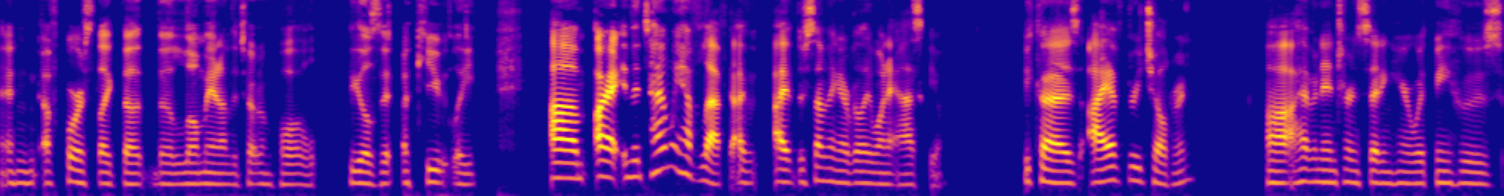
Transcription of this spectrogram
and of course, like the the low man on the totem pole feels it acutely. Um, all right, in the time we have left, I've, I, there's something I really want to ask you because I have three children. Uh, I have an intern sitting here with me who's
